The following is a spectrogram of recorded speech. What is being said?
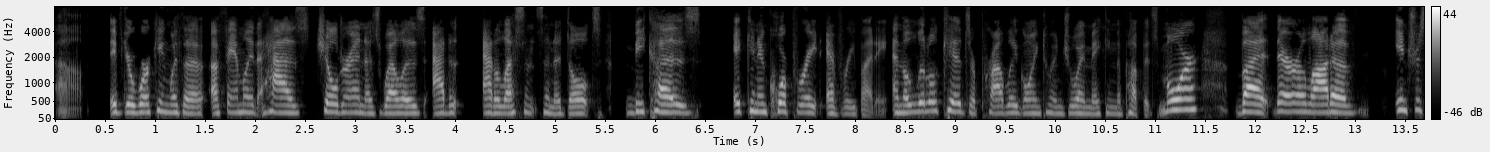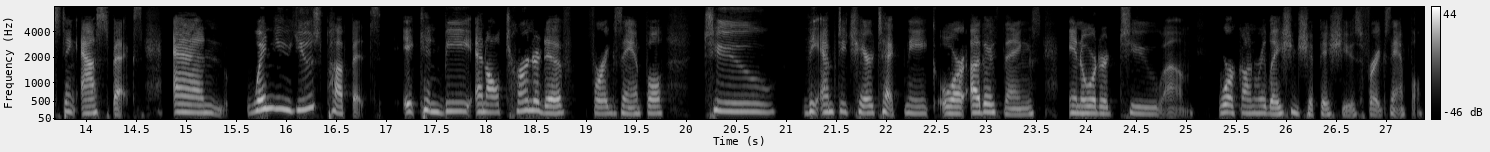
uh, if you're working with a, a, family that has children as well as ad- adolescents and adults because it can incorporate everybody. And the little kids are probably going to enjoy making the puppets more but there are a lot of interesting aspects. And when you use puppets it can be an alternative for example to the empty chair technique or other things in order to um, work on relationship issues for example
